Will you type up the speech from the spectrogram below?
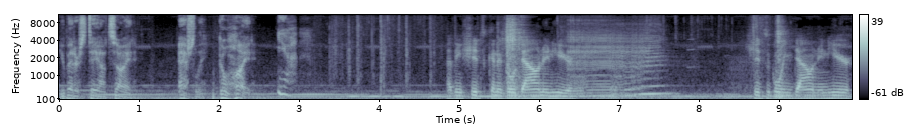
You better stay outside. Ashley, go hide. Yeah, I think shit's gonna go down in here. Shit's going down in here.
